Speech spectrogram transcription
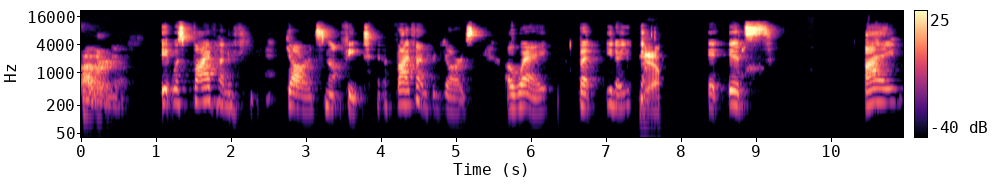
Five hundred yards. It was 500 yards, not feet, 500 yards away. But you know, you Yeah. it, it's I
